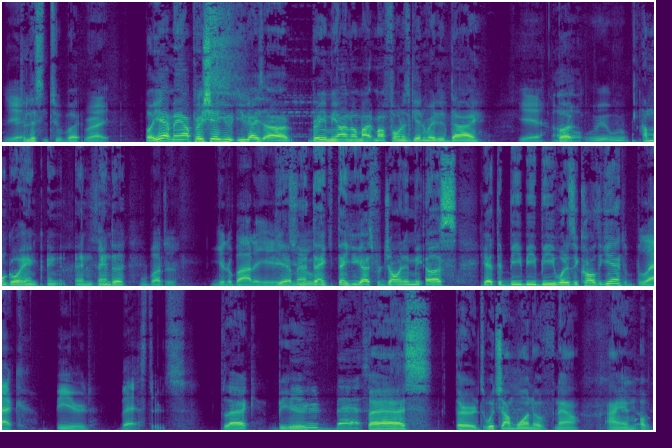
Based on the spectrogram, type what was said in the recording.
Yeah. to listen to. But right. but yeah, man, I appreciate you you guys uh, bringing me on. I know my, my phone is getting ready to die, Yeah. but uh, we, we, I'm gonna go ahead and and, and uh, end the we're about to get up out of here. yeah, man. Thank thank you guys for joining me us here at the BBB. What is it called again? The Black Beard Bastards. Black Beard. Beard bass. bastards, which I'm one of now. I am a He is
